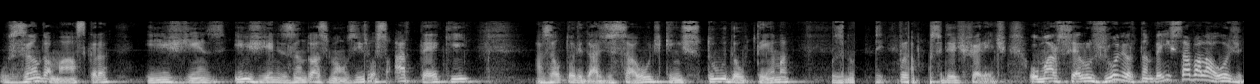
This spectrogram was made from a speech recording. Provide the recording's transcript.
usando a máscara e higienizando as mãos. Isso até que as autoridades de saúde, quem estuda o tema, proceder diferente. O Marcelo Júnior também estava lá hoje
